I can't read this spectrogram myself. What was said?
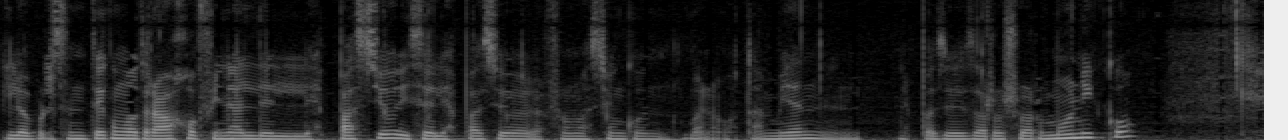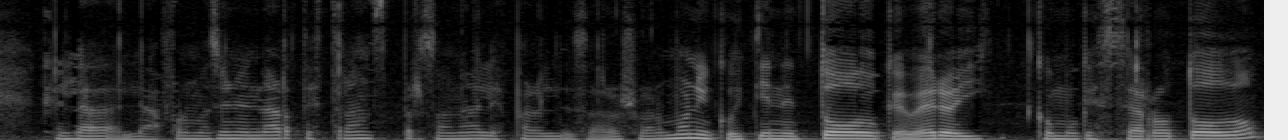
lo presenté como trabajo final del espacio. Hice el espacio de la formación con, bueno, vos también, el espacio de desarrollo armónico, que es la, formación en artes transpersonales para el desarrollo armónico y tiene todo que ver y como que cerró todo.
